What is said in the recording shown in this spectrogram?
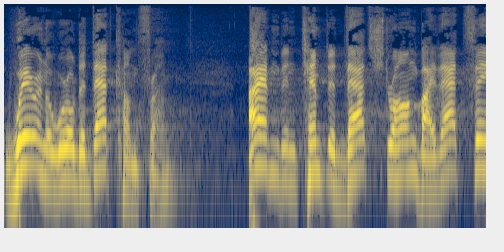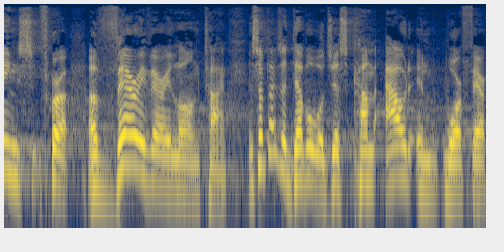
where in the world did that come from? I haven't been tempted that strong by that things for a, a, very, very long time. And sometimes the devil will just come out in warfare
